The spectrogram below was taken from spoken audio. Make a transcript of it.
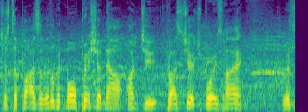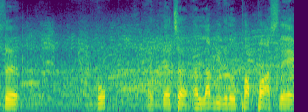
Just applies a little bit more pressure now onto Christchurch Boys High with the ball. And that's a, a lovely little pop pass there.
